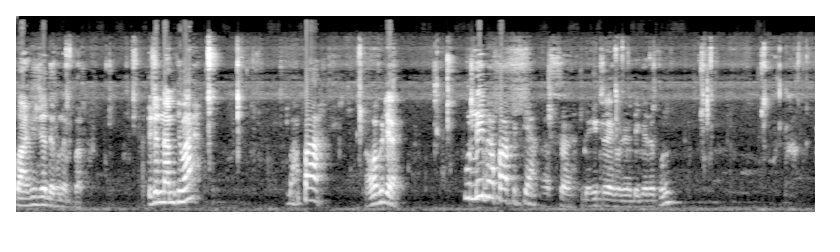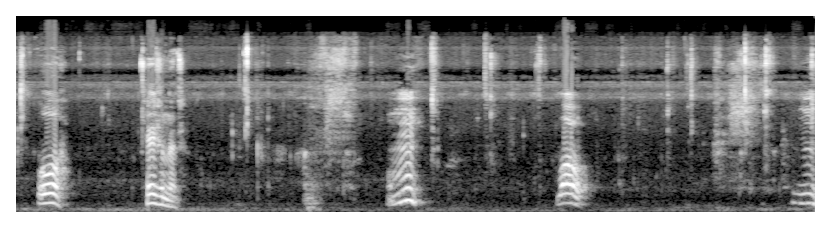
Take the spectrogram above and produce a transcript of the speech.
বাটিটা দেখুন একবার। এটার নাম কি মা? ভাপা। বাবা পিঠা? পুলি ভাপা পিঠা। আচ্ছা দেখি ট্রাই করে এদিকে দেখুন। ও সেই সুন্দর। হুম ওয়াও হুম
